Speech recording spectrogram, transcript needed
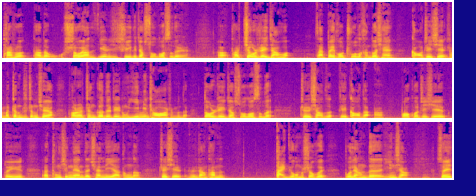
他说他的首要的敌人是一个叫索罗斯的人，啊，他就是这家伙在背后出了很多钱搞这些什么政治正确啊。他说整个的这种移民潮啊什么的，都是这叫索罗斯的这个小子给搞的啊。包括这些对于呃同性恋的权利啊等等，这些让他们带给我们社会不良的影响。所以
